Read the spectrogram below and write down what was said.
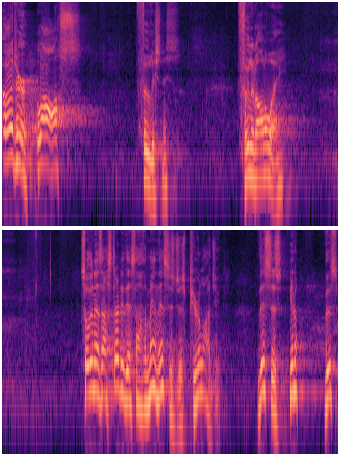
utter loss, foolishness. Fool it all away. So then, as I studied this, I thought, man, this is just pure logic. This is, you know, this,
